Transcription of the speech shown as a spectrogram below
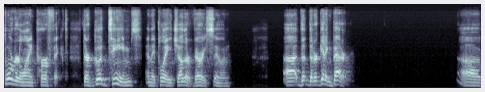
borderline perfect. They're good teams and they play each other very soon uh, that, that, are getting better. Uh,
